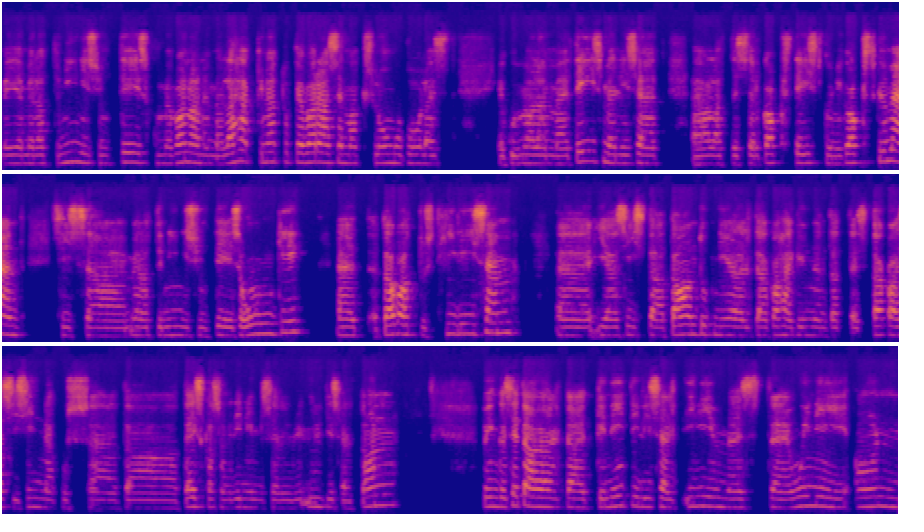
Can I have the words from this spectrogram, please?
meie melatoniini süntees, kui me vananeme, lähebki natuke varasemaks loomu poolest ja kui me oleme teismelised äh, alates seal kaksteist kuni kakskümmend, siis äh, melatoniini süntees ongi tavatust hilisem äh, ja siis ta taandub nii-öelda kahekümnendates tagasi sinna, kus ta täiskasvanud inimesel üldiselt on. Võin ka seda öelda, et geneetiliselt inimeste uni on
